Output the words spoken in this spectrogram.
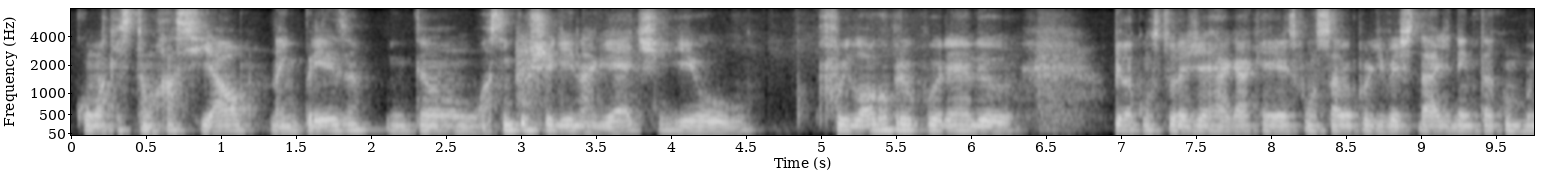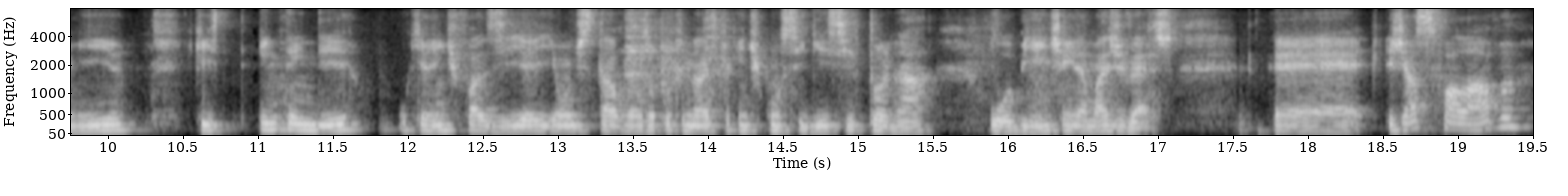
com a questão racial na empresa. Então, assim que eu cheguei na Get, eu fui logo procurando pela consultora de RH, que é responsável por diversidade dentro da companhia, que entender o que a gente fazia e onde estavam as oportunidades para que a gente conseguisse tornar o ambiente ainda mais diverso. É, já se falava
